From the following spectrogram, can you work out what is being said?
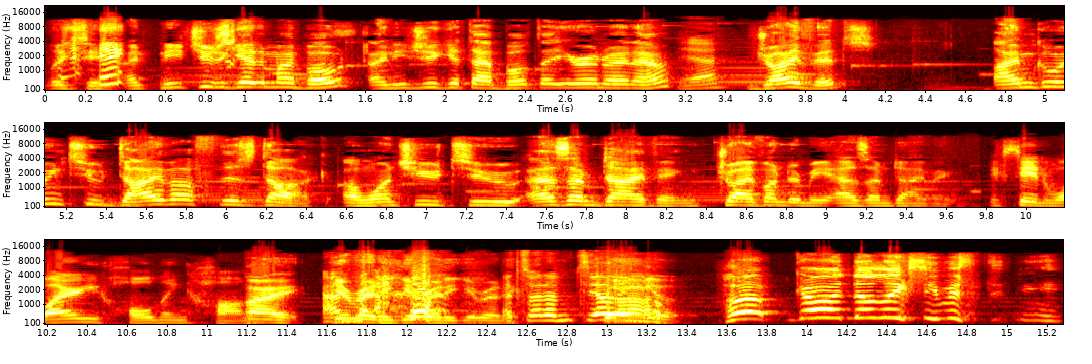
Lexi, I need you to get in my boat. I need you to get that boat that you're in right now. Yeah? Drive it. I'm going to dive off this dock. I want you to, as I'm diving, drive under me as I'm diving. Exceed, why are you holding honk? All right, get I'm- ready, get ready, get ready. That's what I'm telling you. Hup, go, no, Lexi missed me.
